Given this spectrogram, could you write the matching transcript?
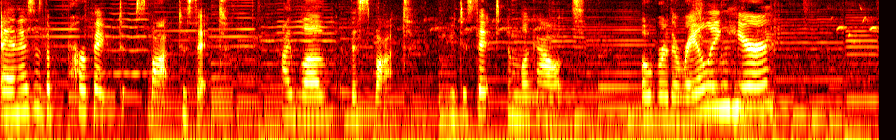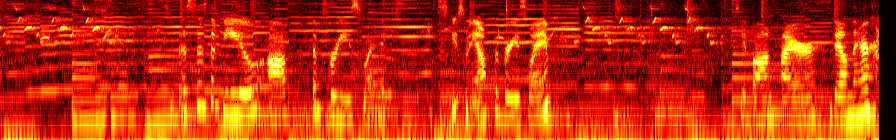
And this is the perfect spot to sit. I love this spot. You get to sit and look out over the railing here. So this is the view off the breezeway. Excuse me, off the breezeway. See a bonfire down there.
